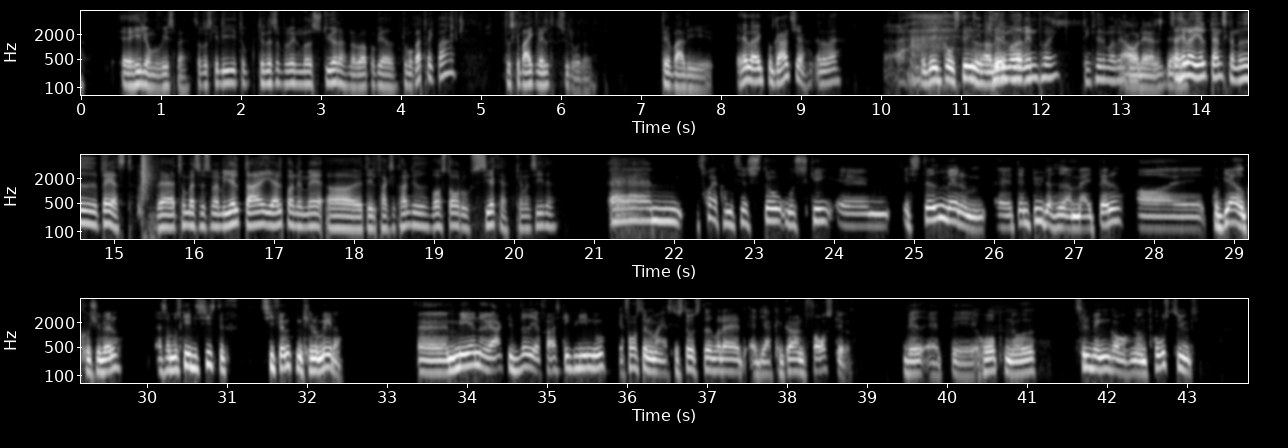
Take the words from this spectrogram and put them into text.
øh, hele Jumbo Visma. Så du skal lige, du, det er nødt til på en måde at styre dig, når du er på bjerget. Du må godt drikke bare. Du skal bare ikke vælte cykelrytterne. Det er bare lige... Heller ikke Pogacar, eller hvad? Er det ikke god stil? Det er en kedelig måde at vinde på, ikke? Det er en kedelig måde at vinde Jo, på. det er det. det er Så det. hellere hjælpe danskere nede bagerst. Hvad, Thomas, hvis man vil hjælpe dig i alberne med at øh, dele Faxe Kondi ud, hvor står du cirka? Kan man sige det? Um, jeg tror, jeg kommer til at stå måske um, et sted mellem uh, den by, der hedder Maribel, og uh, på bjerget Courchevel. Altså måske de sidste 10-15 kilometer. Uh, mere nøjagtigt ved jeg faktisk ikke lige nu. Jeg forestiller mig, at jeg skal stå et sted, hvor der er, at, at jeg kan gøre en forskel ved at uh, råbe noget til Vingegaard, noget positivt,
